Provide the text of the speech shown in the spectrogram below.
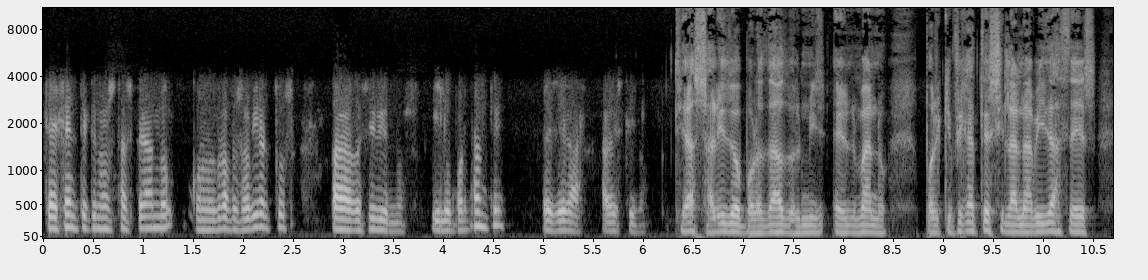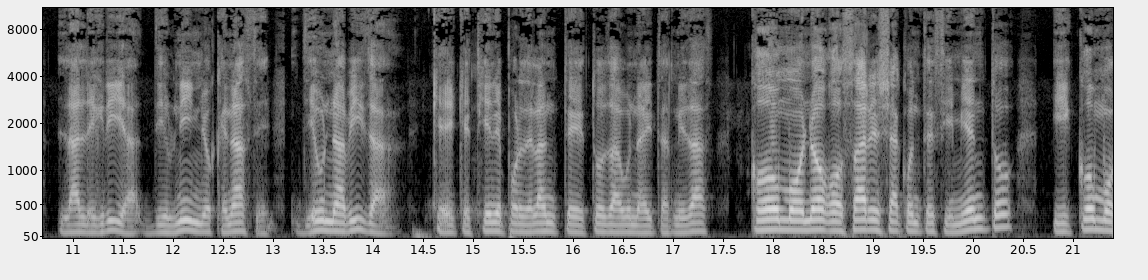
que hay gente que nos está esperando con los brazos abiertos para recibirnos y lo importante es llegar al destino. Te ha salido bordado, el hermano, porque fíjate si la Navidad es la alegría de un niño que nace, de una vida que, que tiene por delante toda una eternidad, cómo no gozar ese acontecimiento y cómo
